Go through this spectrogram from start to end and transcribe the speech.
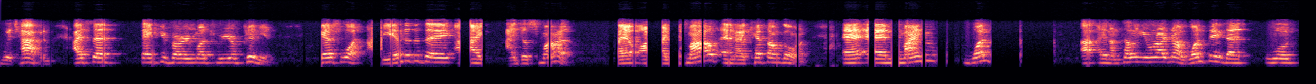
which happened, I said, "Thank you very much for your opinion." Guess what? At the end of the day, I I just smiled. I, I smiled and I kept on going. And, and mind you, one, uh, and I'm telling you right now, one thing that would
